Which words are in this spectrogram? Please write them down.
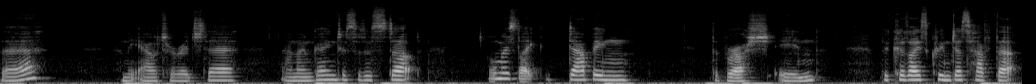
there and the outer edge there. And I'm going to sort of start almost like dabbing the brush in because ice cream does have that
